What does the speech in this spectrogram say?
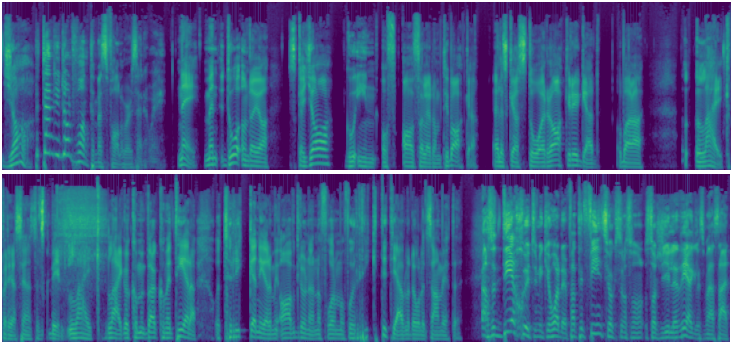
Ja. But then you don't want them as followers anyway. Nej, men då undrar jag, ska jag gå in och avfölja dem tillbaka? Eller ska jag stå rakryggad och bara like på deras senaste bild? Like, like och kom, börja kommentera och trycka ner dem i avgrunden och få dem att få riktigt jävla dåligt samvete. Alltså det skjuter mycket hårdare för att det finns ju också någon sorts gyllene regel som är så här:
